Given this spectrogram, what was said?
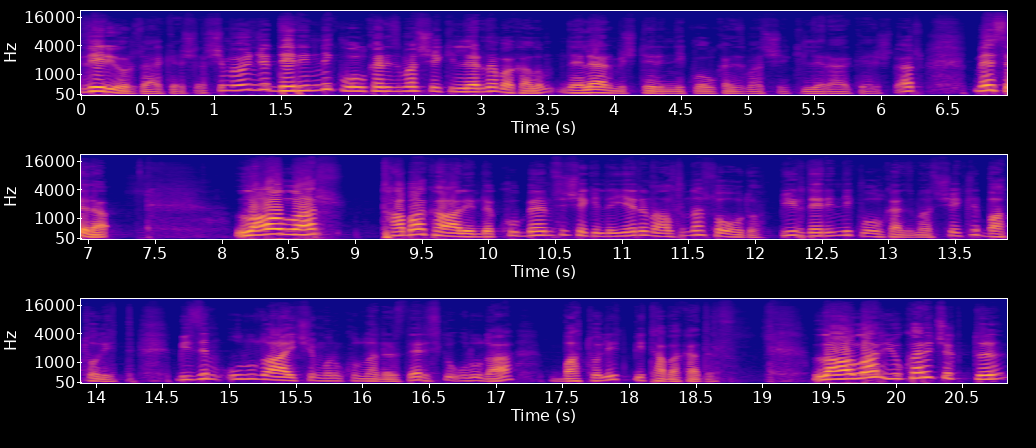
veriyoruz arkadaşlar. Şimdi önce derinlik volkanizması şekillerine bakalım. Nelermiş derinlik volkanizması şekilleri arkadaşlar. Mesela lavlar tabak halinde kubbemsi şekilde yerin altında soğudu. Bir derinlik volkanizması şekli batolit. Bizim Uludağ için bunu kullanırız. Deriz ki Uludağ batolit bir tabakadır. Lavlar yukarı çıktı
